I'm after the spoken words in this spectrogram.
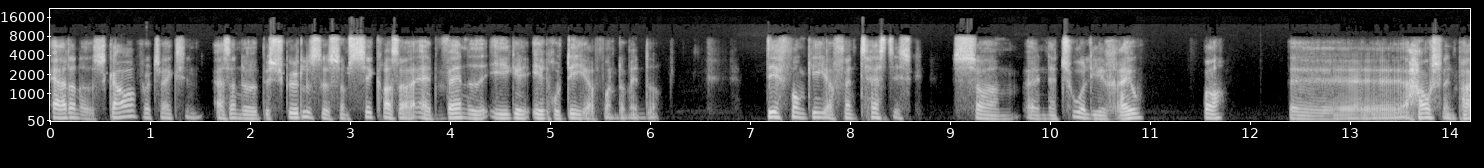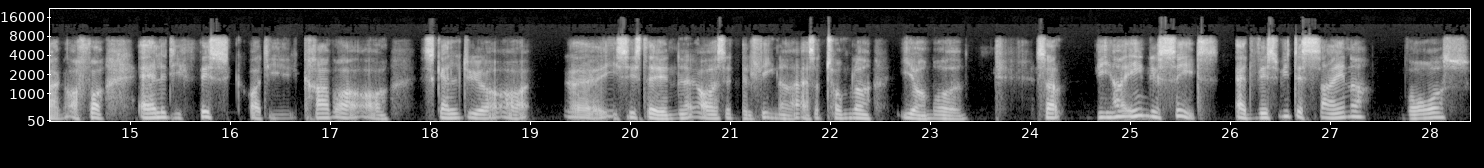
er der noget scour protection, altså noget beskyttelse, som sikrer sig, at vandet ikke eroderer fundamentet. Det fungerer fantastisk som øh, naturlige rev for øh, havsvindparken og for alle de fisk og de krabber og skalddyr og øh, i sidste ende også delfiner, altså tumler i området. Så vi har egentlig set, at hvis vi designer vores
